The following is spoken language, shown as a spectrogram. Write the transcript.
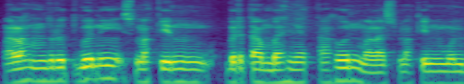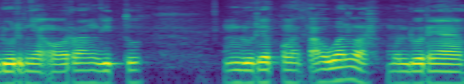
malah menurut gue nih semakin bertambahnya tahun malah semakin mundurnya orang gitu. Mundurnya pengetahuan lah mundurnya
